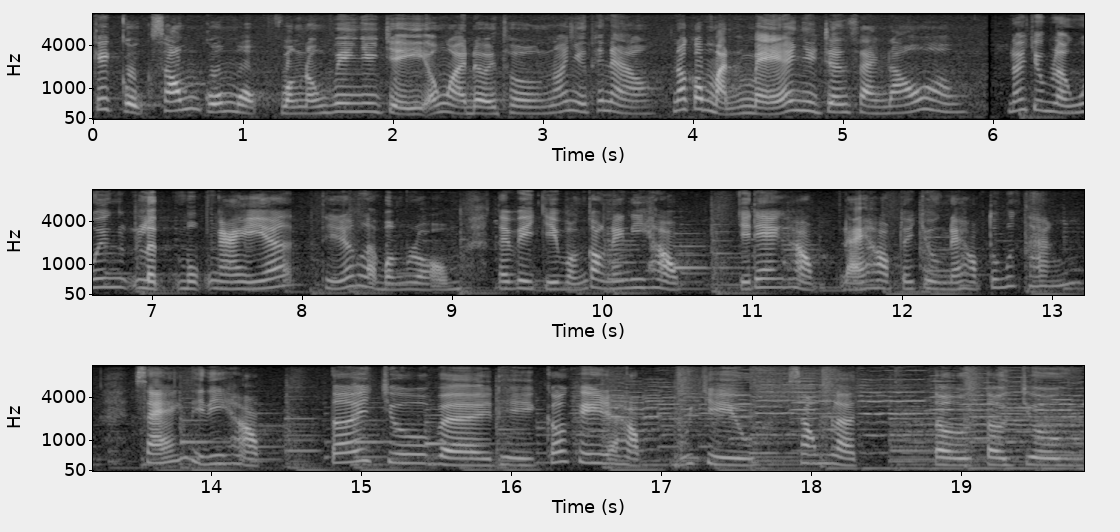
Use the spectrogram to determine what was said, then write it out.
Cái cuộc sống của một vận động viên như chị ở ngoài đời thường nó như thế nào? Nó có mạnh mẽ như trên sàn đấu không? Nói chung là nguyên lịch một ngày á thì rất là bận rộn. Tại vì chị vẫn còn đang đi học. Chị đang học đại học tại trường đại học tôn đức thắng. Sáng thì đi học tới trưa về thì có khi là học buổi chiều. Xong là từ từ trường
